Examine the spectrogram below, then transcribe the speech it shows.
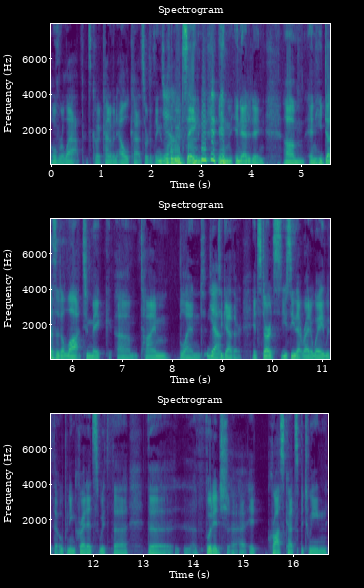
overlap. It's kind of an L cut sort of thing, is what we would say in, in, in editing. Um, and he does it a lot to make um, time blend Yeah. together. It starts, you see that right away with the opening credits with uh, the uh, footage. Uh, it cross cuts between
